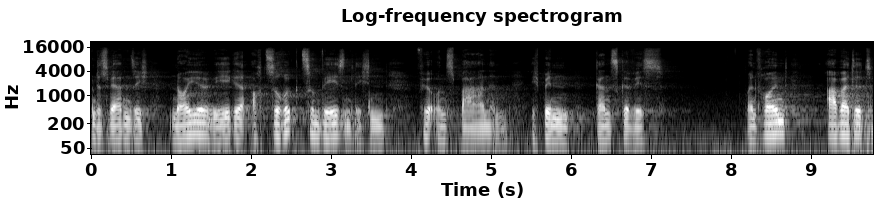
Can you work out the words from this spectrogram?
und es werden sich neue Wege auch zurück zum Wesentlichen für uns bahnen. Ich bin ganz gewiss. Mein Freund arbeitet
